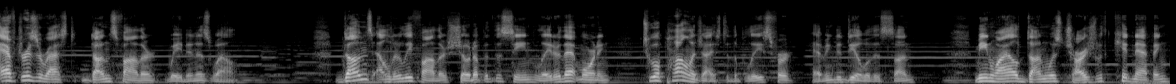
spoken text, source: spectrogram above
after his arrest Dunn's father weighed in as well. Dunn's elderly father showed up at the scene later that morning to apologize to the police for having to deal with his son. Meanwhile Dunn was charged with kidnapping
